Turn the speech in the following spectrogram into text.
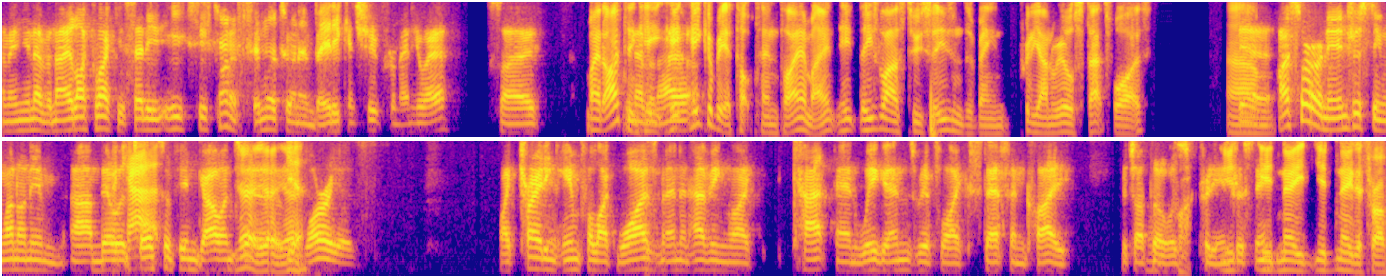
I mean, you never know. Like like you said, he, he's he's kind of similar to an Embiid. He can shoot from anywhere. So Mate, I think he, he, he could be a top 10 player, mate. He, these last two seasons have been pretty unreal stats wise. Um, yeah, I saw an interesting one on him. Um, there The were cat. talks of him going to Yeah, yeah, the yeah. Warriors, like trading him for like Wiseman and having like Cat and Wiggins with like Steph and Clay, which I thought was fuck. pretty you'd, interesting. you'd need you'd need to throw a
